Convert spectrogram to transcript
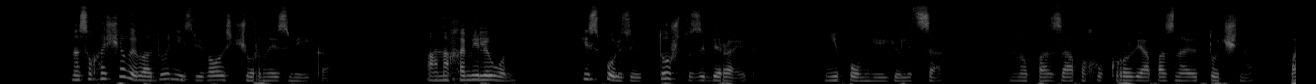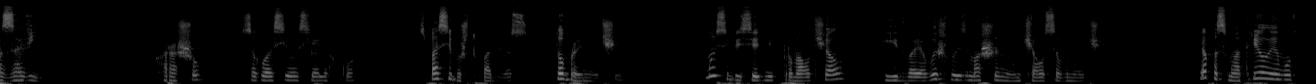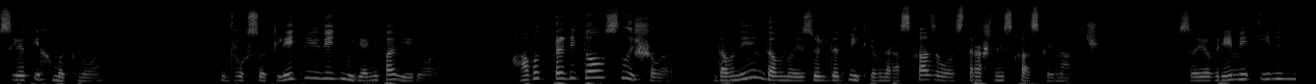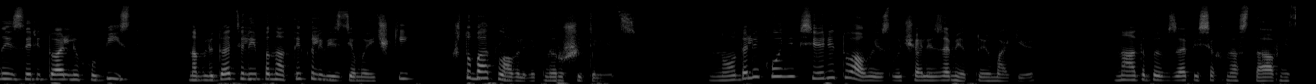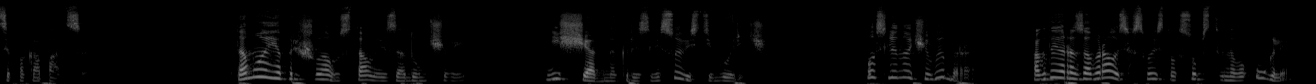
На сухощавой ладони извивалась черная змейка. Она хамелеон, использует то, что забирает. Не помню ее лица, но по запаху крови опознаю точно. Позови. Хорошо, согласилась я легко. Спасибо, что подвез. Доброй ночи. Мой собеседник промолчал, и едва я вышла из машины, умчался в ночь. Я посмотрела ему вслед и хмыкнула. В двухсотлетнюю ведьму я не поверила. А вот про ритуал слышала. Давным-давно Изольда Дмитриевна рассказывала страшной сказкой на ночь. В свое время именно из-за ритуальных убийств наблюдатели и понатыкали везде маячки, чтобы отлавливать нарушительниц. Но далеко не все ритуалы излучали заметную магию. Надо бы в записях наставницы покопаться. Домой я пришла усталой и задумчивой. Нещадно грызли совесть и горечь. После ночи выбора, когда я разобралась в свойствах собственного угля,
